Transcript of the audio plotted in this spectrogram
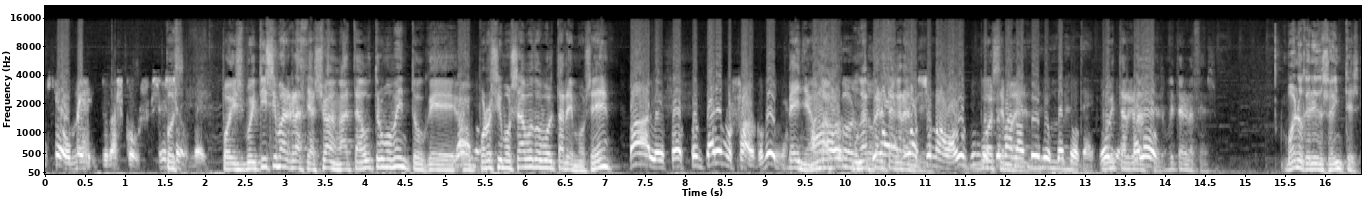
ese é o mérito das cousas ese pois, é o mérito. pois moitísimas gracias Joan. ata outro momento que claro. o próximo sábado voltaremos eh? vale, pues, contaremos algo veña, veña unha, ah, unha aperta grande boa semana, boa semana. semana. moitas gracias, moitas gracias Bueno, queridos ointes,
